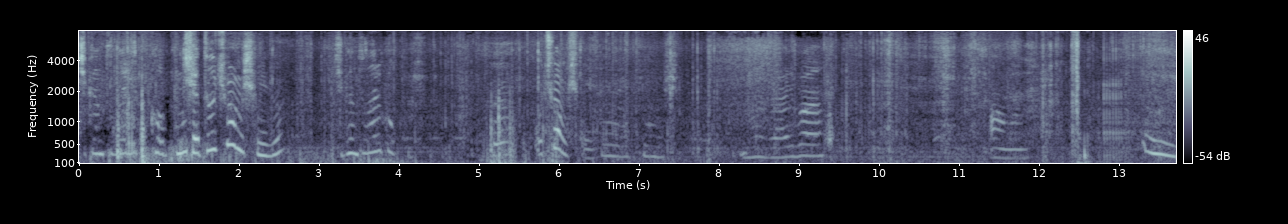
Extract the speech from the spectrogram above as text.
Çıkıntıları kopmuş. Çatı uçmamış mıydı? Çıkıntıları kopmuş. Ha, uçmamış mıydı? Ha, yapmamış. Ama galiba. Aman. Hmm.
